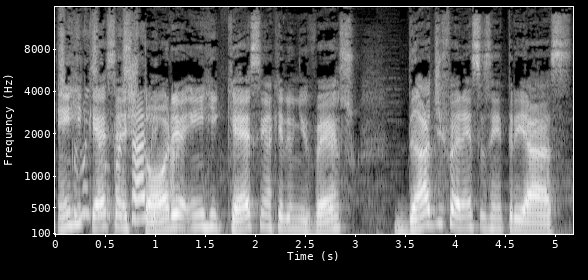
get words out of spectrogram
Enriquecem você a não percebe, história, cara. enriquecem aquele universo, dá diferenças entre as,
